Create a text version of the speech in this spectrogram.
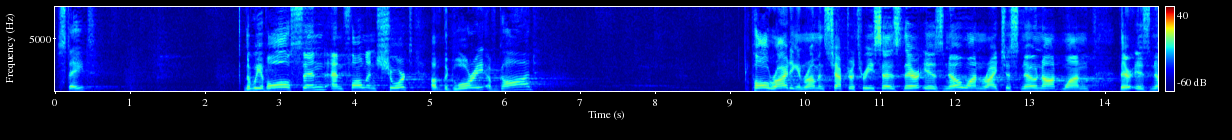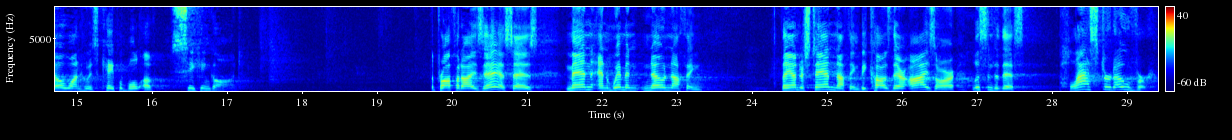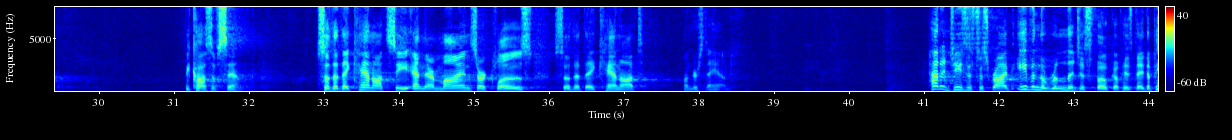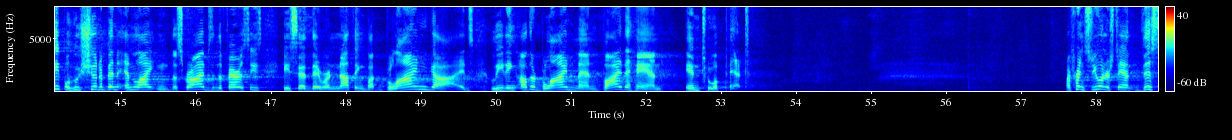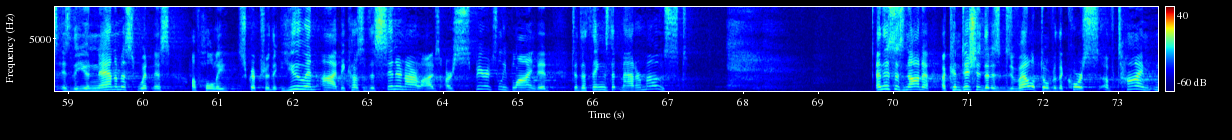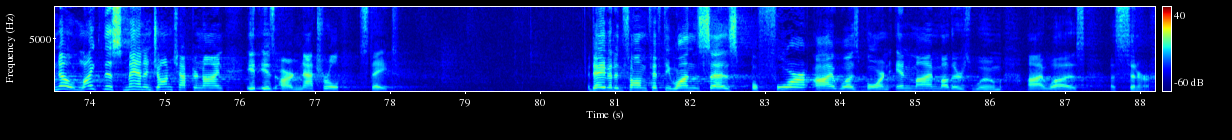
state? That we have all sinned and fallen short of the glory of God? Paul, writing in Romans chapter 3, says, There is no one righteous, no, not one. There is no one who is capable of seeking God. The prophet Isaiah says, Men and women know nothing. They understand nothing because their eyes are, listen to this, plastered over because of sin so that they cannot see, and their minds are closed so that they cannot understand. How did Jesus describe even the religious folk of his day, the people who should have been enlightened, the scribes and the Pharisees? He said they were nothing but blind guides leading other blind men by the hand into a pit. My friends, do you understand? This is the unanimous witness of Holy Scripture that you and I, because of the sin in our lives, are spiritually blinded to the things that matter most. And this is not a, a condition that has developed over the course of time. No, like this man in John chapter 9, it is our natural state. David in Psalm 51 says, Before I was born in my mother's womb, I was a sinner.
